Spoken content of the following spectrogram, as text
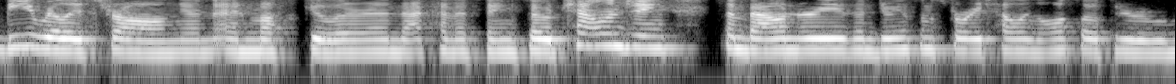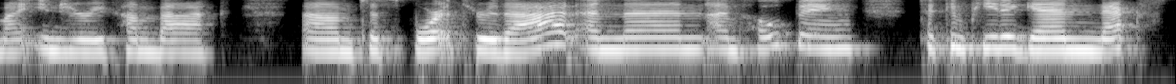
be really strong and, and muscular and that kind of thing. So challenging some boundaries and doing some storytelling also through my injury comeback um, to sport through that. And then I'm hoping to compete again next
